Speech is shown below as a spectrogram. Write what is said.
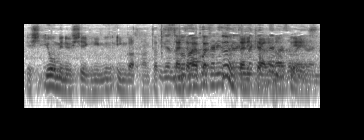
és jó minőségű ingatlan. Tehát Igen, szerintem ebben önteni kellene a pénzt.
